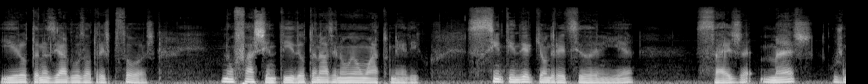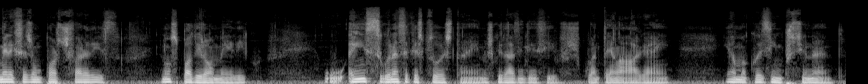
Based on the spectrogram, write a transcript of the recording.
ir eutanasiar duas ou três pessoas. Não faz sentido. A eutanásia não é um ato médico. Se entender que é um direito de cidadania, seja, mas os médicos sejam postos fora disso. Não se pode ir ao médico. A insegurança que as pessoas têm nos cuidados intensivos, quando tem lá alguém, é uma coisa impressionante.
